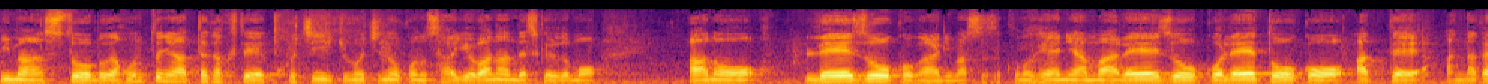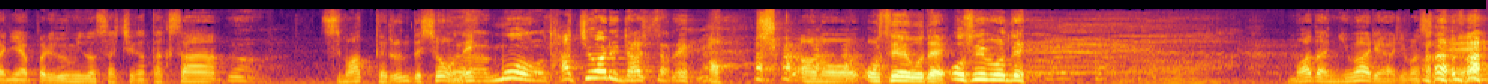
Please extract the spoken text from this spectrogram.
今ストーブが本当にあったかくて心地いい気持ちのこの作業場なんですけれどもあの冷蔵庫があります。この部屋にはまあ冷蔵庫冷凍庫あってあん中にやっぱり海の幸がたくさん詰まってるんでしょうね、あもう8割出したね。しあのお歳暮で。お歳暮で。まだ2割ありますね。あ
